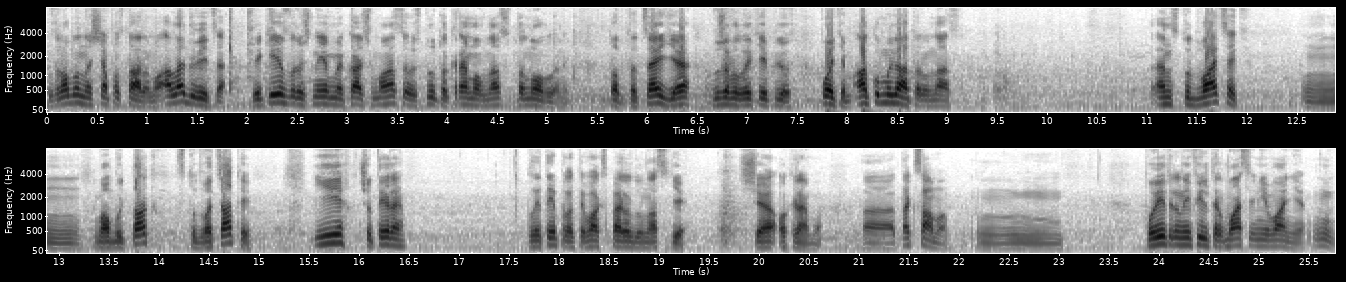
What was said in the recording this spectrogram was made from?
зроблено ще по-старому. Але дивіться, який зручний вмикач маси ось тут окремо в нас встановлений. Тобто це є дуже великий плюс. Потім акумулятор у нас N120, мабуть, так, 120 і 4 плити противак спереду у нас є ще окремо. Е, так само. Повітряний фільтр в масляній ванні ну,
